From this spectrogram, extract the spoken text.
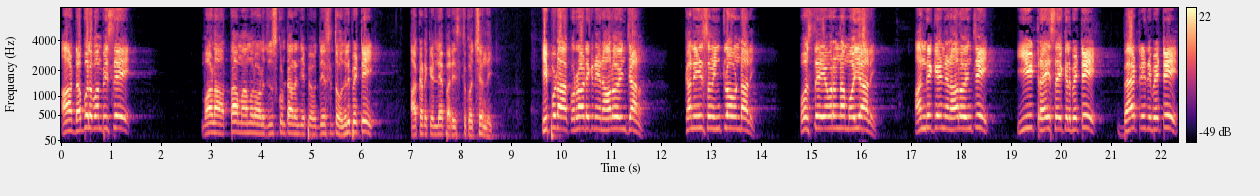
ఆ డబ్బులు పంపిస్తే వాళ్ళ అత్త మామలు వాళ్ళు చూసుకుంటారని చెప్పే ఉద్దేశంతో వదిలిపెట్టి అక్కడికి వెళ్ళే పరిస్థితికి వచ్చింది. ఇప్పుడు ఆ కుర్రాడికి నేను ఆలోచించాను. కనీసం ఇంట్లో ఉండాలి. వస్తే ఎవరన్నా మొయ్యాలి. అందుకే నేను ఆలోచించి ఈ ట్రై సైకిల్ పెట్టి బ్యాటరీది పెట్టి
